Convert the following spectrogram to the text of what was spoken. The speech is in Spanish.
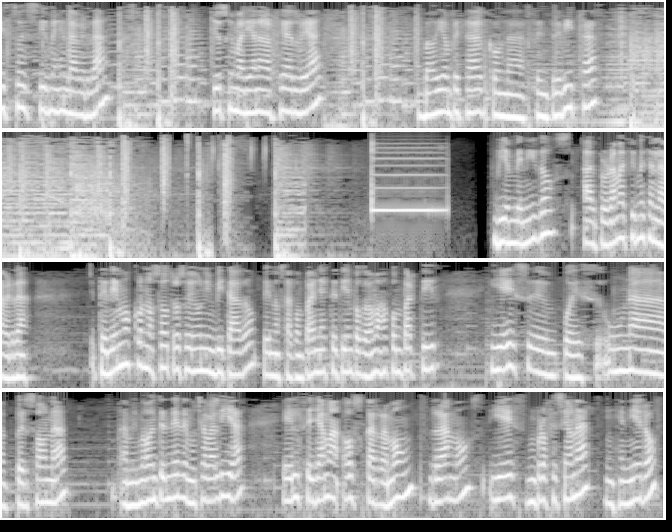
Esto es Firmes en la Verdad. Yo soy Mariana García Alvear. Voy a empezar con las entrevistas. Bienvenidos al programa de Firmes en la Verdad. Tenemos con nosotros hoy un invitado que nos acompaña este tiempo que vamos a compartir y es eh, pues una persona, a mi modo de entender, de mucha valía. Él se llama Oscar Ramón Ramos y es un profesional, ingeniero,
